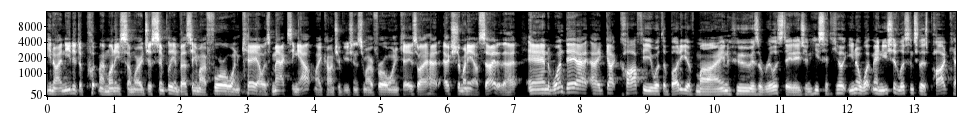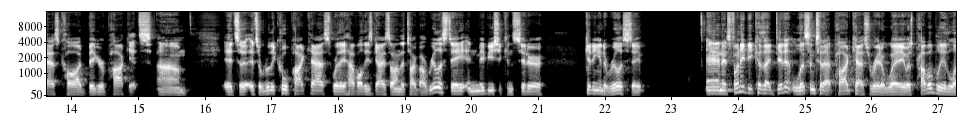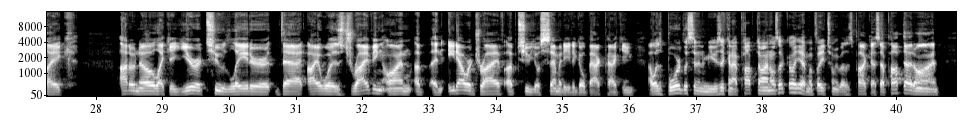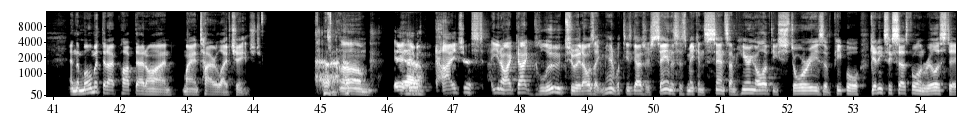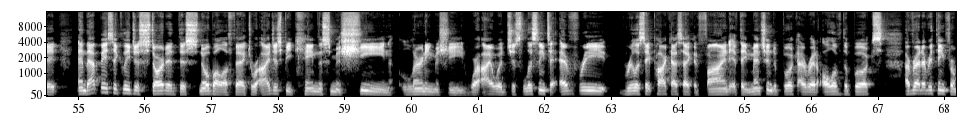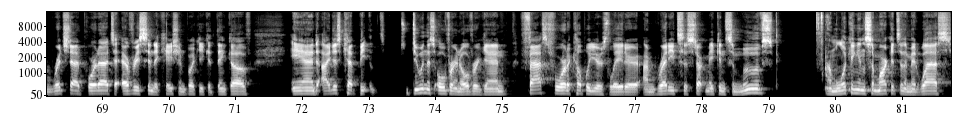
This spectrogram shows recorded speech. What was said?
you know, I needed to put my money somewhere. Just simply investing in my 401k, I was maxing out my contributions to my 401k. So I had extra money outside of that. And one day I, I got coffee with a buddy of mine who is a real estate agent. He said, Yo, you know what, man, you should listen to this podcast called Bigger Pockets. Um, it's a it's a really cool podcast where they have all these guys on that talk about real estate, and maybe you should consider getting into real estate. And it's funny because I didn't listen to that podcast right away. It was probably like I don't know, like a year or two later, that I was driving on a, an eight hour drive up to Yosemite to go backpacking. I was bored listening to music and I popped on. I was like, oh, yeah, my buddy told me about this podcast. I popped that on. And the moment that I popped that on, my entire life changed. um, yeah. I just, you know, I got glued to it. I was like, man, what these guys are saying, this is making sense. I'm hearing all of these stories of people getting successful in real estate. And that basically just started this snowball effect where I just became this machine, learning machine, where I would just listening to every real estate podcast I could find. If they mentioned a book, I read all of the books. I've read everything from Rich Dad Poor Dad to every syndication book you could think of. And I just kept be- doing this over and over again. Fast forward a couple years later, I'm ready to start making some moves. I'm looking in some markets in the Midwest.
